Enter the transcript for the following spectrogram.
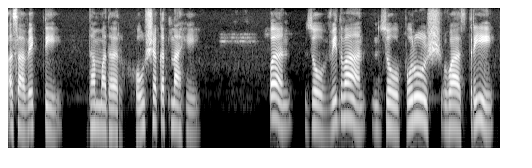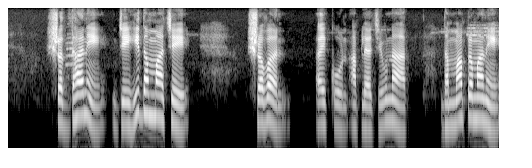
असा व्यक्ती धम्मधर होऊ शकत नाही. पण जो विद्वान जो पुरुष वा स्त्री श्रद्धाने जेही धम्माचे श्रवण ऐकून आपल्या जीवनात धम्माप्रमाणे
